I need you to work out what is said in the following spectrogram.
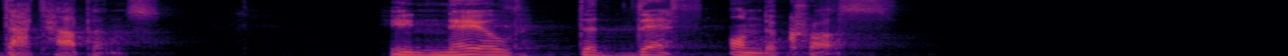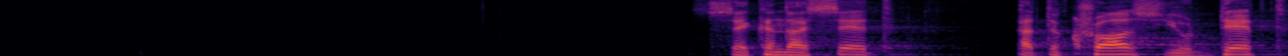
that happens. He nailed the death on the cross. Second, I said, at the cross, your debt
